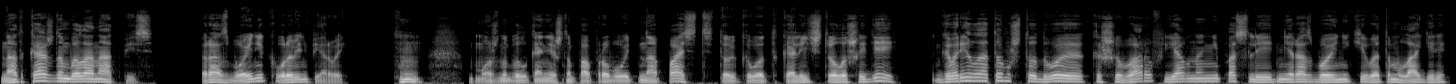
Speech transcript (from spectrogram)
Над каждым была надпись «Разбойник, уровень первый». Хм, можно было, конечно, попробовать напасть, только вот количество лошадей говорила о том, что двое кошеваров явно не последние разбойники в этом лагере.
